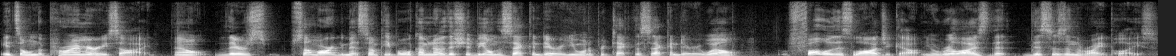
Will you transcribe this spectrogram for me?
It's on the primary side. Now there's some argument. Some people will come, no, this should be on the secondary. You want to protect the secondary. Well, follow this logic out and you'll realize that this is in the right place.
